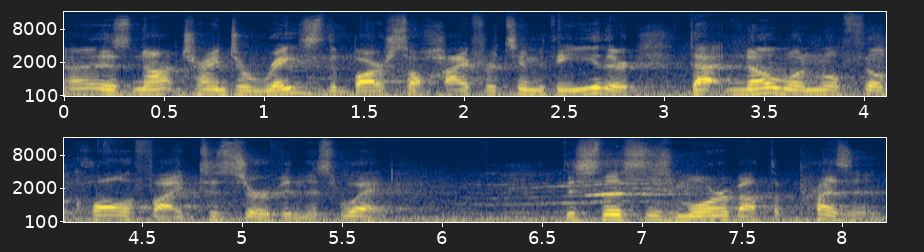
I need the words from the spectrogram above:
uh, is not trying to raise the bar so high for Timothy either that no one will feel qualified to serve in this way. This list is more about the present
